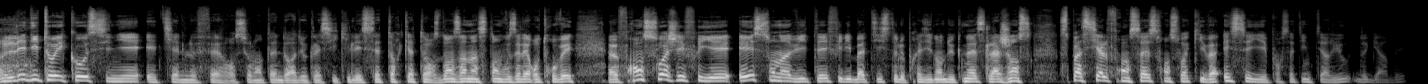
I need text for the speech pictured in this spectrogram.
L'édito éco signé Étienne Lefebvre sur l'antenne de Radio Classique. Il est 7h14. Dans un instant, vous allez retrouver euh, François Geffrier et son invité Philippe Baptiste, le président du CNES, l'agence spatiale française. François qui va essayer pour cette interview de garder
